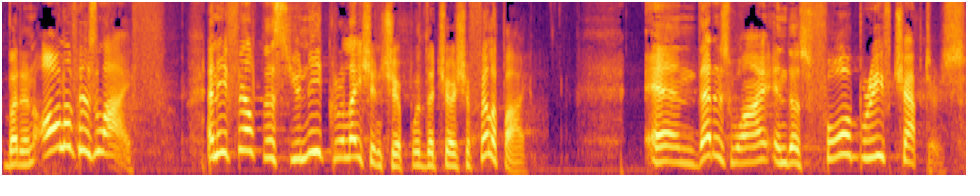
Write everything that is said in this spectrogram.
but in all of his life. And he felt this unique relationship with the church of Philippi. And that is why, in those four brief chapters,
